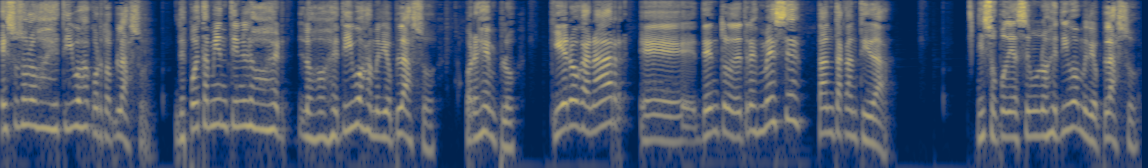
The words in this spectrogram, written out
esos son los objetivos a corto plazo. Después también tienes los, objetivos a medio plazo. Por ejemplo, quiero ganar eh, dentro de tres meses tanta cantidad. Eso podría ser un objetivo a medio plazo.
